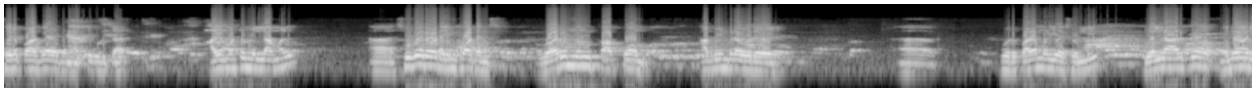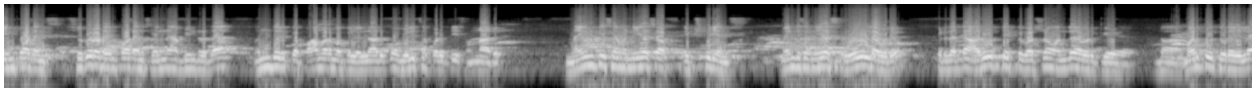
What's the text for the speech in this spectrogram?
சிறப்பாக இதை நடத்தி கொடுத்தார். அது மட்டும் இல்லாமல் சுகரோட இம்பார்ட்டன்ஸ் வருமுன் காப்போம் அப்படின்ற ஒரு ஒரு பழமொழியை சொல்லி எல்லாருக்கும் ஏதோ இம்பார்ட்டன்ஸ் சுகரோட இம்பார்ட்டன்ஸ் என்ன அப்படின்றத வந்திருக்க பாமர மக்கள் எல்லாருக்கும் வெளிச்சப்படுத்தி சொன்னாரு. 97 seven years of experience 97 seven years old அவரு. கிட்டத்தட்ட 68 வருஷம் வந்து அவருக்கு மருத்துவத்துறையில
